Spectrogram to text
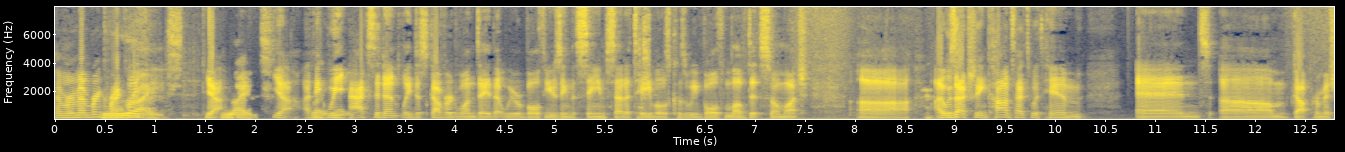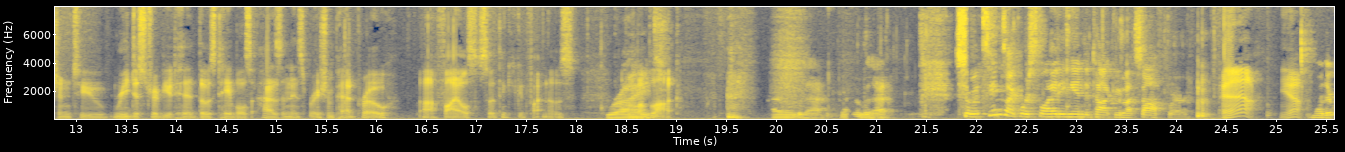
if I'm remembering correctly. Right. Yeah. Right. Yeah, I think Right, we right. accidentally discovered one day that we were both using the same set of tables because we both loved it so much. Uh, I was actually in contact with him and um, got permission to redistribute hi- those tables as an Inspiration Pad Pro uh, files. So I think you can find those on my blog. I remember that. I remember that. So it seems like we're sliding into talking about software. Yeah, Yeah. whether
